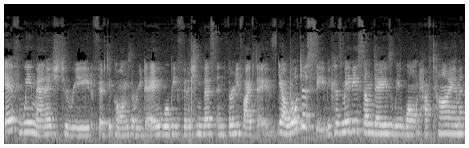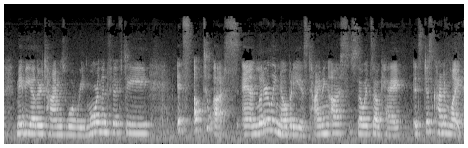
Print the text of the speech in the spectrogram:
if we manage to read 50 poems every day, we'll be finishing this in 35 days. Yeah, we'll just see because maybe some days we won't have time. Maybe other times we'll read more than 50. It's up to us and literally nobody is timing us, so it's okay. It's just kind of like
